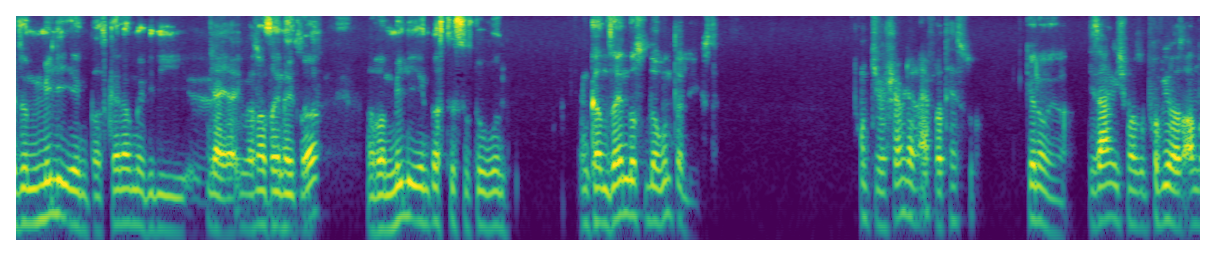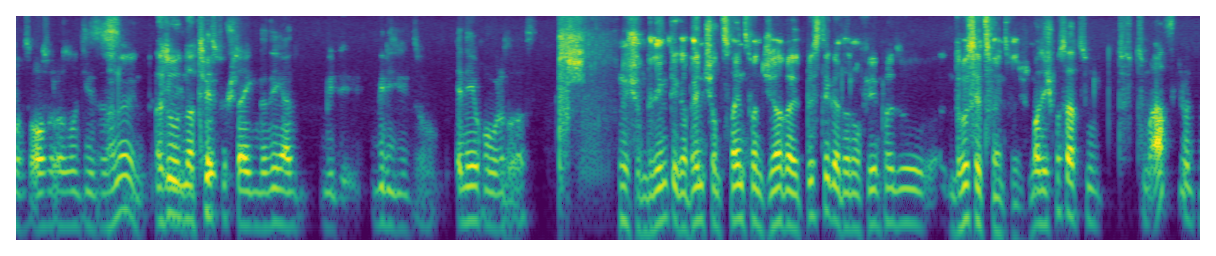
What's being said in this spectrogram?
Also Milli irgendwas, keine Ahnung mehr, wie die äh, Ja, ja, irgendwas. Maßeinheit war, aber Milli irgendwas Testosteron. Und kann sein, dass du darunter liegst. Und die verschreiben dann einfach Testo. Genau, ja. Die sagen nicht mal so, probier was anderes aus oder so. Dieses Ah, nein. Also die natürlich- steigende Dinger, wie die, wie die so Ernährung oder sowas. Nicht unbedingt, Digga. Wenn du schon 22 Jahre alt bist, Digga, dann auf jeden Fall so. Du bist jetzt 22, ne? Und ich muss da zum, zum Arzt gehen und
